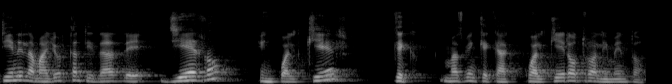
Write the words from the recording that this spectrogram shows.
Tiene la mayor cantidad de hierro en cualquier, que, más bien que cualquier otro alimento.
